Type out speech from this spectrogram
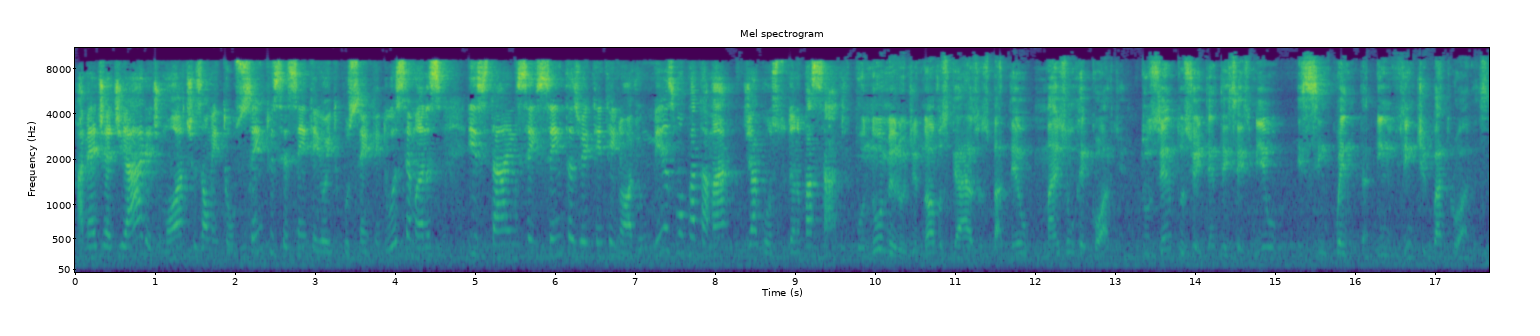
A média diária de mortes aumentou 168% em duas semanas está em 689, o mesmo patamar de agosto do ano passado. O número de novos casos bateu mais um recorde: 286.050 em 24 horas.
